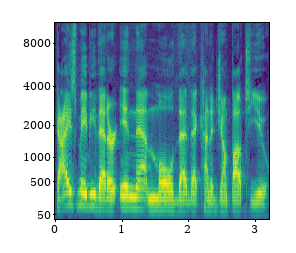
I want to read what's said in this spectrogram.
guys maybe that are in that mold that that kind of jump out to you.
